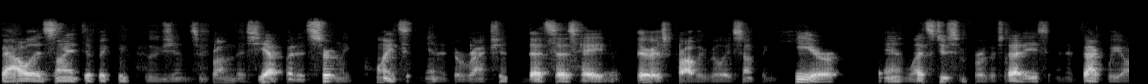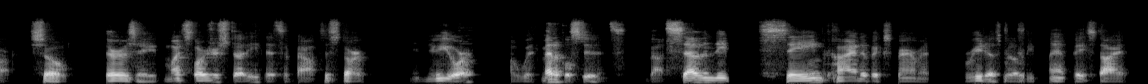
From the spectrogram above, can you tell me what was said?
valid scientific conclusions from this yet, but it certainly points in a direction that says, hey, there is probably really something here, and let's do some further studies. And in fact, we are. So there is a much larger study that's about to start in New York with medical students, about 70, same kind of experiment. Burritos, but it'll be plant based diet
